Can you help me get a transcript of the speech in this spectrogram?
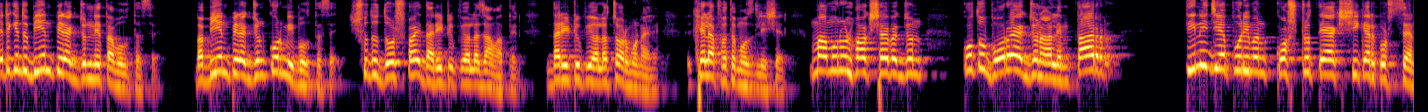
এটা কিন্তু বিএনপির একজন নেতা বলতেছে বা বিএনপির একজন কর্মী বলতেছে। শুধু দোষ হয় দাড়ি টুপিওয়ালা জামাতের, দাড়ি টুপিওয়ালা চরমনায় খেলাফতে মজলিসের। মামুনুল হক সাহেব একজন, কত বড় একজন আলেম। তার, তিনি যে পরিমাণ কষ্ট, ত্যাগ স্বীকার করছেন,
